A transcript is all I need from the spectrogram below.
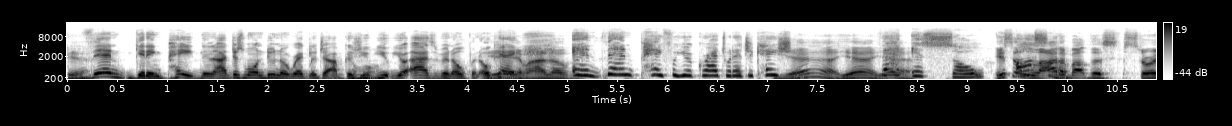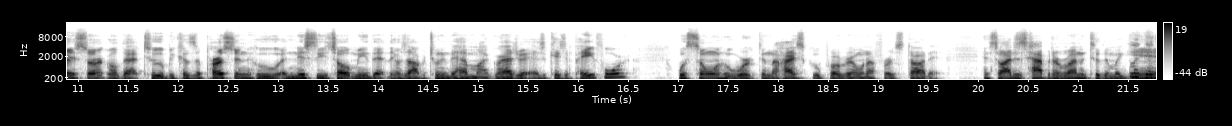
Yeah. then getting paid. Then I just won't do no regular job because you, you your eyes have been open, okay? Yeah, my eyes open. And then pay for your graduate education. yeah, yeah, yeah. That is so. It's a lot about the story circle that too, because the person who initially told me that there was opportunity to have my graduate education paid for was someone who worked in the high school program when I first started. And so I just happened to run into them again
